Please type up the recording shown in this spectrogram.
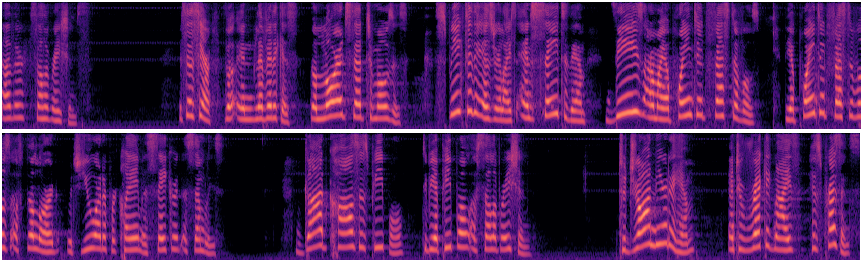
other celebrations. It says here the, in Leviticus, the Lord said to Moses, Speak to the Israelites and say to them, These are my appointed festivals, the appointed festivals of the Lord, which you are to proclaim as sacred assemblies. God calls his people to be a people of celebration, to draw near to him, and to recognize his presence.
